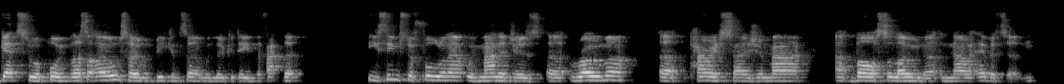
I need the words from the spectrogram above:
gets to a point. Plus, I also would be concerned with Lucas Digne the fact that he seems to have fallen out with managers at Roma, at Paris Saint Germain, at Barcelona, and now at Everton.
